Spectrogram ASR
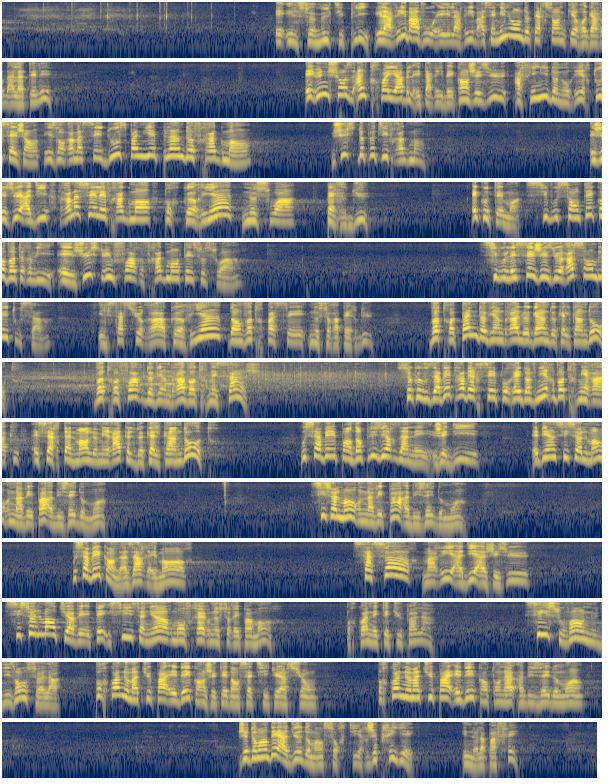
Et il se multiplie. Il arrive à vous et il arrive à ces millions de personnes qui regardent à la télé. Et une chose incroyable est arrivée. Quand Jésus a fini de nourrir tous ces gens, ils ont ramassé douze paniers pleins de fragments. Juste de petits fragments. Et Jésus a dit, ramassez les fragments pour que rien ne soit perdu. Écoutez-moi, si vous sentez que votre vie est juste une fois fragmentée ce soir, si vous laissez Jésus rassembler tout ça, il s'assurera que rien dans votre passé ne sera perdu. Votre peine deviendra le gain de quelqu'un d'autre. Votre foire deviendra votre message. Ce que vous avez traversé pourrait devenir votre miracle et certainement le miracle de quelqu'un d'autre. Vous savez, pendant plusieurs années, j'ai dit Eh bien, si seulement on n'avait pas abusé de moi. Si seulement on n'avait pas abusé de moi. Vous savez, quand Lazare est mort, sa sœur Marie a dit à Jésus Si seulement tu avais été ici, Seigneur, mon frère ne serait pas mort. Pourquoi n'étais-tu pas là? Si souvent nous disons cela, pourquoi ne m'as-tu pas aidé quand j'étais dans cette situation? Pourquoi ne m'as-tu pas aidé quand on a abusé de moi? J'ai demandé à Dieu de m'en sortir, j'ai prié. Il ne l'a pas fait.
